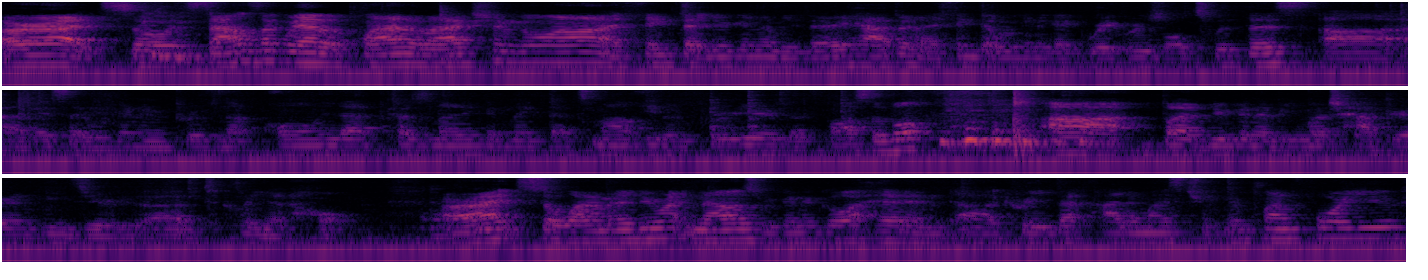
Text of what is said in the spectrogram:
All right, so it sounds like we have a plan of action going on. I think that you're going to be very happy, and I think that we're going to get great results with this. Uh, like I said, we're going to improve not only that cosmetic and make that smile even prettier if that's possible, uh, but you're going to be much happier and easier uh, to clean at home. All right, so what I'm gonna do right now is we're gonna go ahead and uh, create that itemized treatment plan for you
